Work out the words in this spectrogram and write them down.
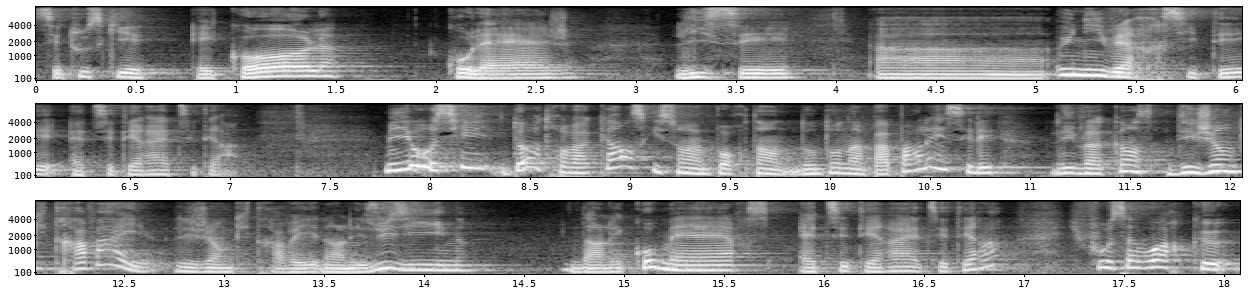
c'est tout ce qui est école, collège, lycée, euh, université, etc., etc. Mais il y a aussi d'autres vacances qui sont importantes, dont on n'a pas parlé. C'est les, vacances des gens qui travaillent. Les gens qui travaillaient dans les usines, dans les commerces, etc. etc. Il faut savoir que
